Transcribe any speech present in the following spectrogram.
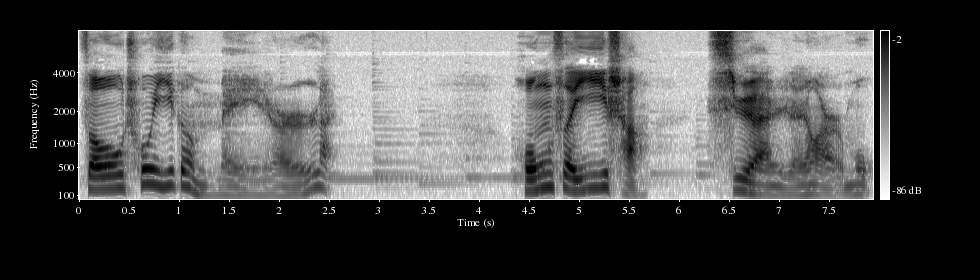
走出一个美人来。红色衣裳，炫人耳目，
